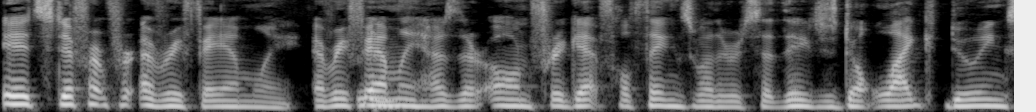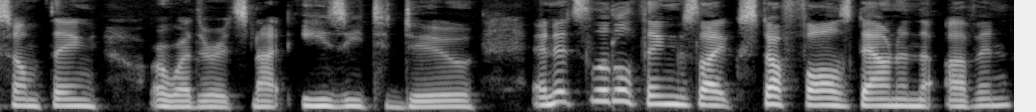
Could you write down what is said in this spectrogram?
It's different for every family. Every mm. family mm. has their own forgetful things, whether it's that they just don't like doing something or whether it's not easy to do. And it's little things like stuff falls down in the oven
